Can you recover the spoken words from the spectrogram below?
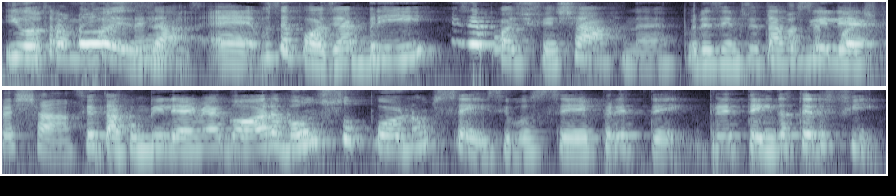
E outra coisa, é, você pode abrir e você pode fechar, né? Por exemplo, você tá com o Guilherme. Pode fechar. Você tá com o Guilherme agora, vamos supor, não sei, se você prete, pretenda ter fi,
